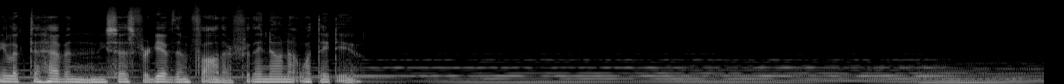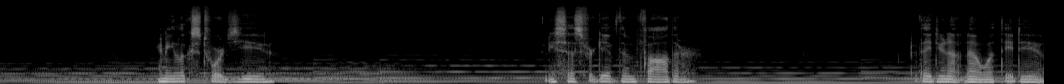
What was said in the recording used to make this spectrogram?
He looked to heaven and he says, Forgive them, Father, for they know not what they do. And he looks towards you and he says, Forgive them, Father, for they do not know what they do.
